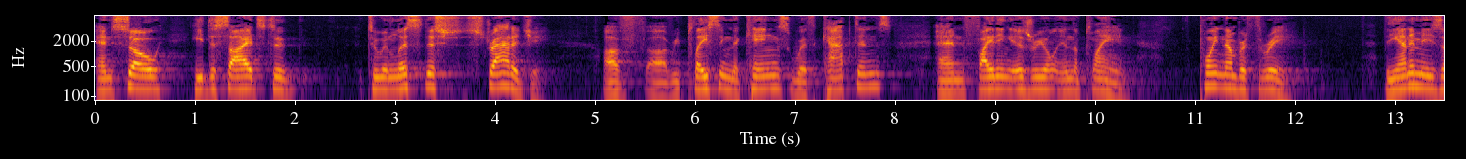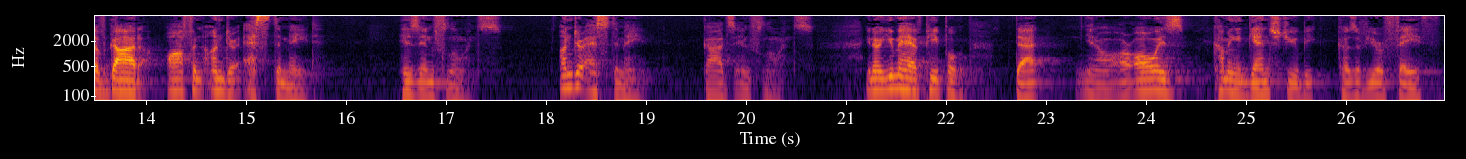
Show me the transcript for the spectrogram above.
And so he decides to, to enlist this strategy of uh, replacing the kings with captains and fighting Israel in the plain. Point number three the enemies of God often underestimate his influence. Underestimate God's influence. You know, you may have people that, you know, are always coming against you because of your faith,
